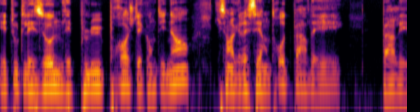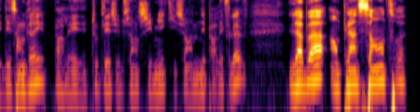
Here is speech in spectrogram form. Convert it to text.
et toutes les zones les plus proches des continents qui sont agressées entre autres par des, par les, engrais, par les, toutes les substances chimiques qui sont amenées par les fleuves. Là-bas, en plein centre,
